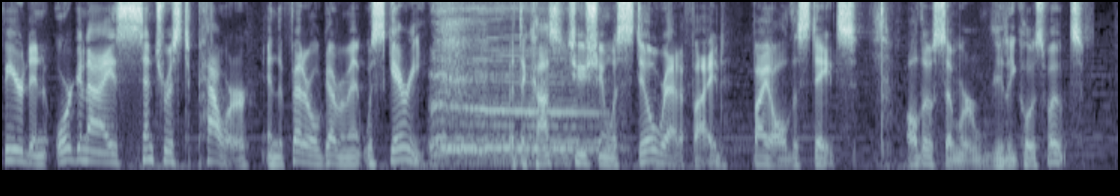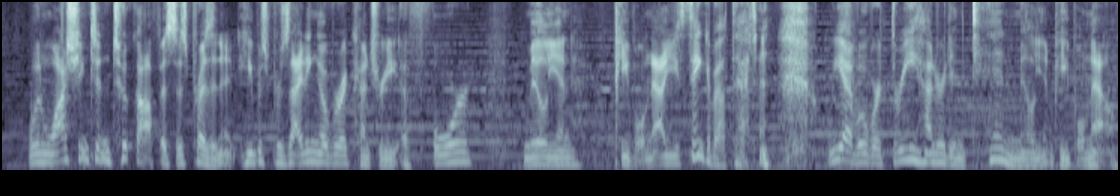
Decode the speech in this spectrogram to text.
feared an organized centrist power in the federal government was scary. But the Constitution was still ratified by all the states, although some were really close votes. When Washington took office as president, he was presiding over a country of 4 million people. Now, you think about that. we have over 310 million people now,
